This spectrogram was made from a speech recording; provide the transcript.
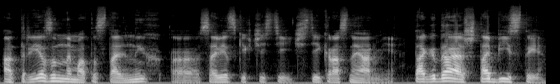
отрезанным от остальных э, советских частей, частей Красной Армии. Тогда штабисты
